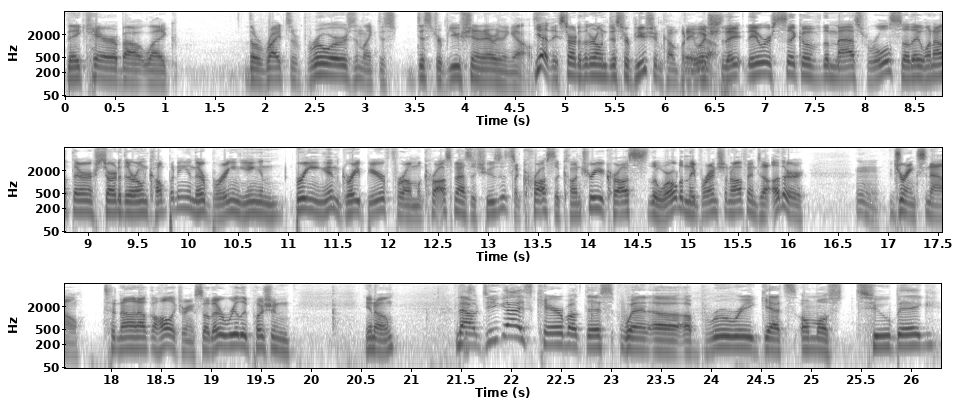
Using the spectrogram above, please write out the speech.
They care about like the rights of brewers and like dis- distribution and everything else. Yeah, they started their own distribution company, which go. they, they were sick of the mass rules, so they went out there, started their own company, and they're bringing in bringing in great beer from across Massachusetts, across the country, across the world, and they branching off into other Hmm. drinks now to non-alcoholic drinks. So they're really pushing, you know, Now, do you guys care about this when a, a brewery gets almost too big?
